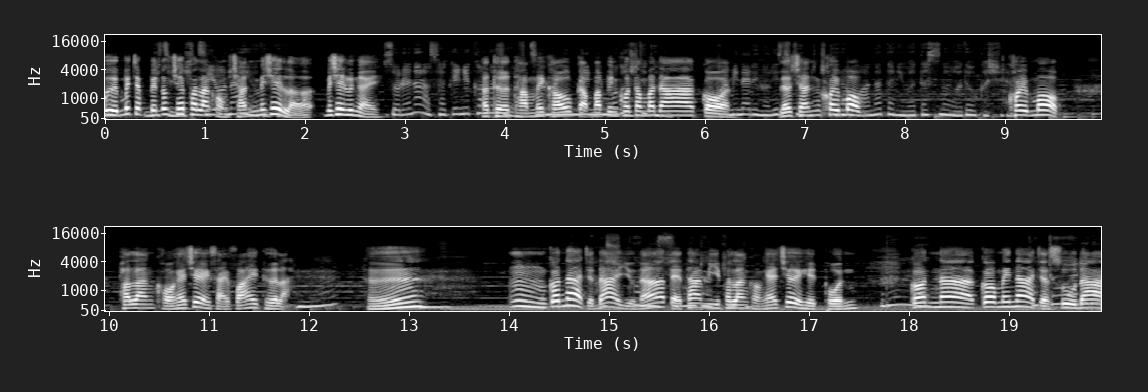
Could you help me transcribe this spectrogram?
มืดไม่จำเป็นต้องใช้พลังของฉันไม่ใช่เหรอ ไม่ใช่หรือไง ถ้าเธอทำให้เขากลับมาเป็นคนธรรมดาก่อน แล้วฉันค่อยมอบ ค่อยมอบ พลังของแฮชเชอร์แห่งสายฟ้าให้เธอล่ะเฮ้อ อืม ก็น่าจะได้อยู่นะ แต่ถ้ามีพลังของแฮชเชอร์เหตุผล ก็น่าก็ไม่น่าจะสู้ได้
